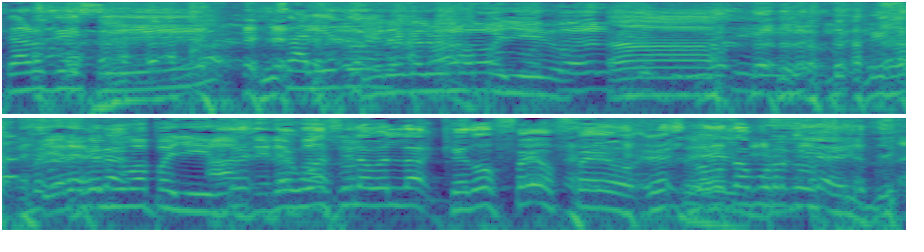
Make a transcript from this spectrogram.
Claro que sí. Saliendo Tienen el mismo apellido. Ah, Tienen el mismo apellido. Te, te voy a decir la verdad, quedó feo, feo. Eh, No lo estamos reconociendo.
